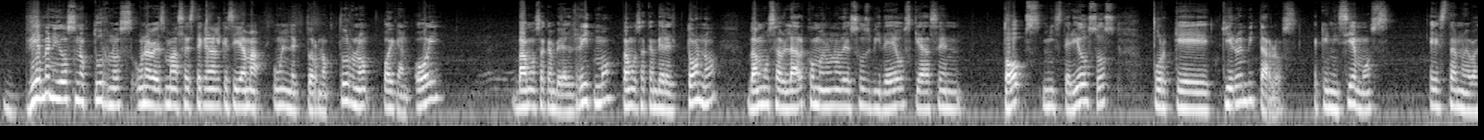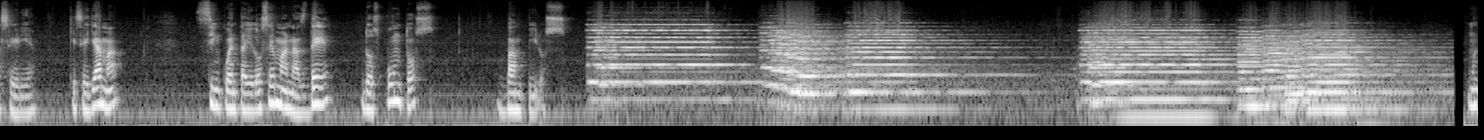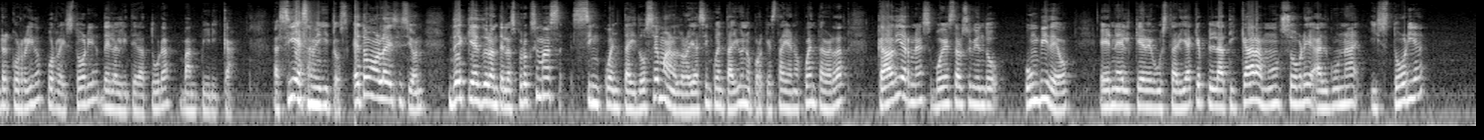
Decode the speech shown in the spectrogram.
Bienvenidos nocturnos una vez más a este canal que se llama Un Lector Nocturno. Oigan, hoy vamos a cambiar el ritmo, vamos a cambiar el tono, vamos a hablar como en uno de esos videos que hacen tops misteriosos porque quiero invitarlos a que iniciemos esta nueva serie que se llama 52 semanas de dos puntos vampiros. Un recorrido por la historia de la literatura vampírica. Así es, amiguitos. He tomado la decisión de que durante las próximas 52 semanas, bueno, ya 51 porque esta ya no cuenta, ¿verdad? Cada viernes voy a estar subiendo un video en el que me gustaría que platicáramos sobre alguna historia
